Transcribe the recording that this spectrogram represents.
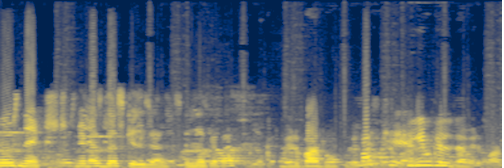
Who's next? मेरे पास दस kills है। तुम लोग के पास? मेरे पास दो किल्स मेरे पास छह। तीन किल्स है मेरे पास।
